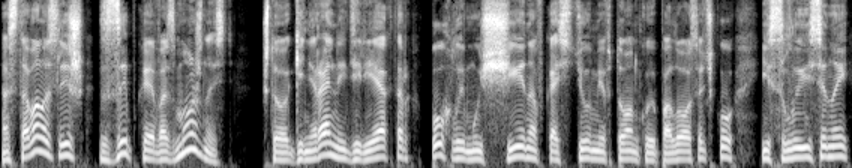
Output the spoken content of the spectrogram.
Оставалась лишь зыбкая возможность что генеральный директор, пухлый мужчина в костюме в тонкую полосочку и с лысиной,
